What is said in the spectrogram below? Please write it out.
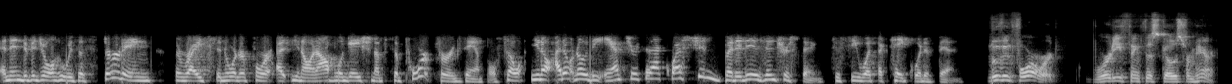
an individual who is asserting the rights in order for a, you know an obligation of support for example. So you know i don't know the answer to that question but it is interesting to see what the take would have been. Moving forward where do you think this goes from here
